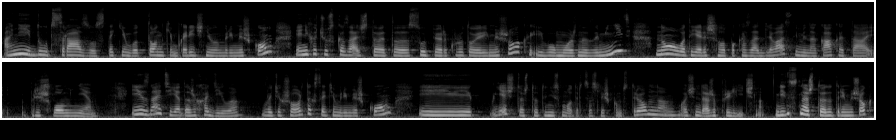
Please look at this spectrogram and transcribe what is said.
Они идут сразу с таким вот тонким коричневым ремешком. Я не хочу сказать, что это супер крутой ремешок, его можно заменить, но вот я решила показать для вас именно как это пришло мне. И знаете, я даже ходила в этих шортах с этим ремешком, и я считаю, что это не смотрится слишком стрёмно, очень даже прилично. Единственное, что этот ремешок,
